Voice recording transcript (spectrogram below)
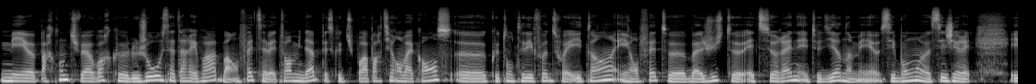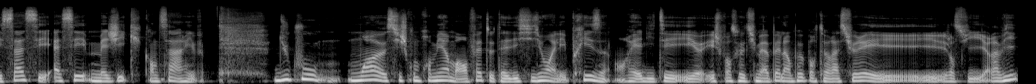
Mais par contre, tu vas voir que le jour où ça t'arrivera, bah en fait, ça va être formidable parce que tu pourras partir en vacances, que ton téléphone soit éteint et en fait, bah, juste être sereine et te dire non mais c'est bon, c'est géré. Et ça, c'est assez magique quand ça arrive. Du coup, moi, si je comprends bien bah, en fait, ta décision, elle est prise en réalité. Et, euh, je pense que tu m'appelles un peu pour te rassurer et, j'en suis ravie.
